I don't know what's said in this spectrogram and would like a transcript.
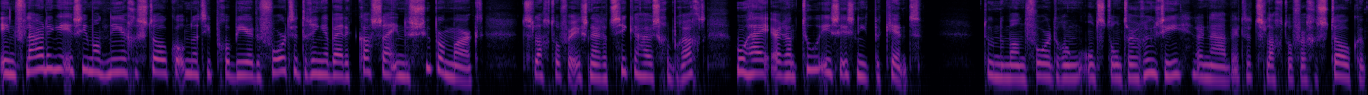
In Vlaardingen is iemand neergestoken omdat hij probeerde voor te dringen bij de kassa in de supermarkt. Het slachtoffer is naar het ziekenhuis gebracht. Hoe hij eraan toe is, is niet bekend. Toen de man voordrong ontstond er ruzie. Daarna werd het slachtoffer gestoken.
